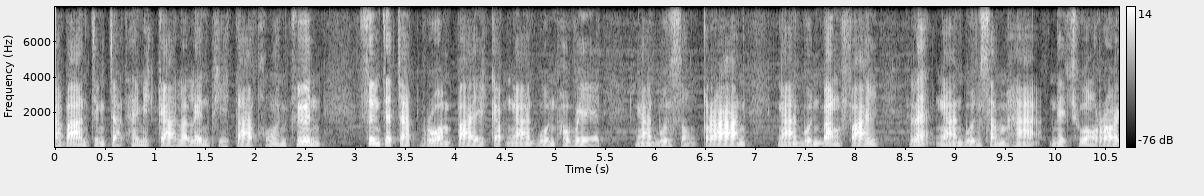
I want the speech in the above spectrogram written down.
าวบ้านจึงจัดให้มีการละเล่นผีตาโขนขึ้น ซึ่งจะจัดรวมไปกับงานบุญพเวทงานบุญสงกรานต์ งานบุญบั้งไฟ และงานบุญสัมหะในช่วงรอย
